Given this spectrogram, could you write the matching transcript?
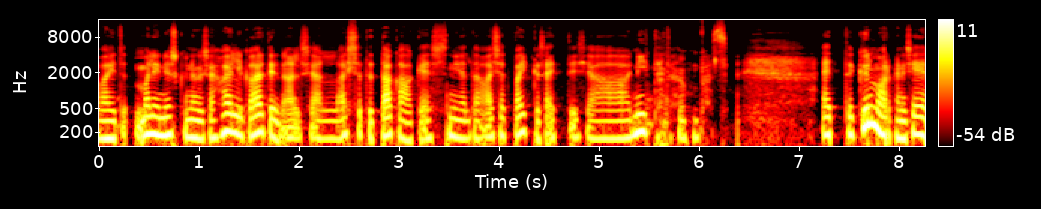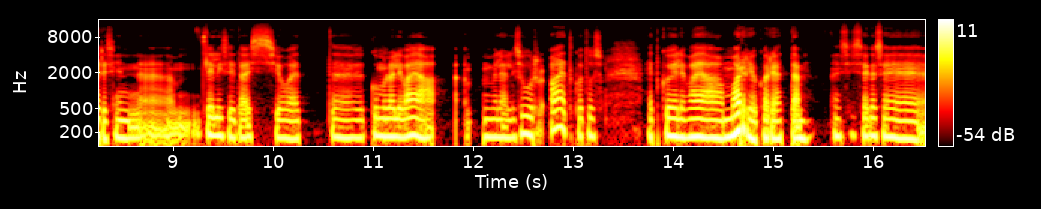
vaid ma olin justkui nagu see hall kardinal seal asjade taga, kes nii-öelda asjad paika sättis ja niite tõmbas. Et küll ma organiseerisin ähm, selliseid asju, et äh, kui mul oli vaja, meil oli suur aed kodus, et kui oli vaja marju korjata, siis ega see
